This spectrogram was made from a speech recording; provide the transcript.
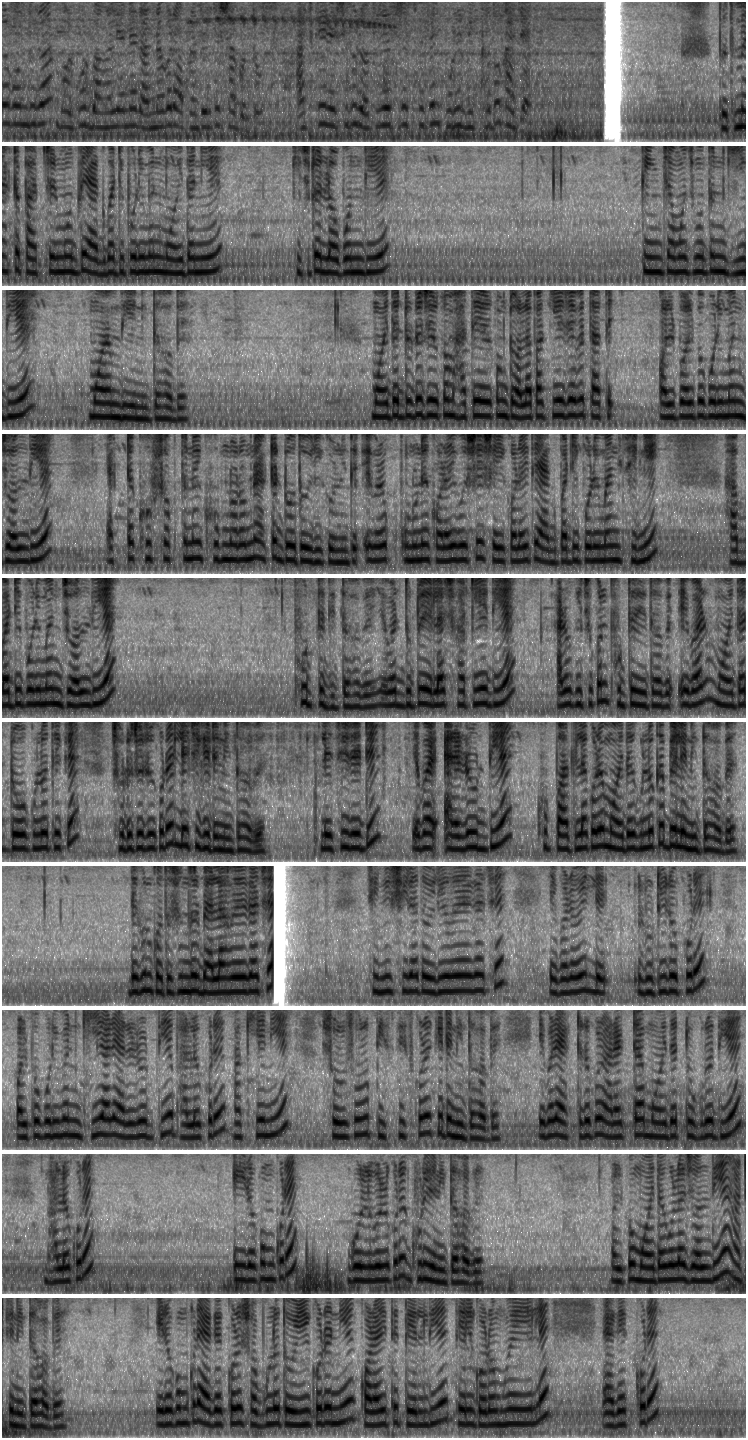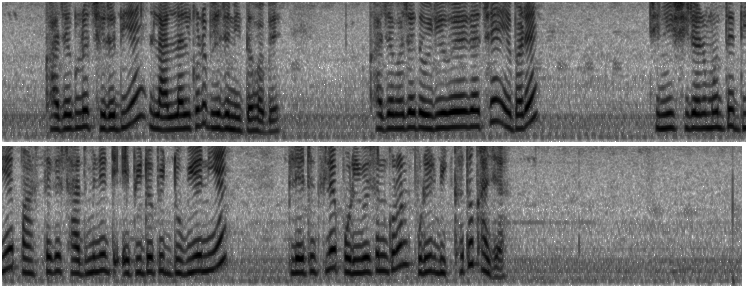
নমস্কার বন্ধুরা, ভরপুর বাঙালিয়ানের রান্নাঘরে আপনাদেরকে স্বাগত। আজকের রেসিপি রথযাত্রা স্পেশাল পুরীর বিখ্যাত খাজা। প্রথমে একটা পাত্রের মধ্যে এক বাটি পরিমাণ ময়দা নিয়ে, কিছুটা লবণ দিয়ে, তিন চামচ মতন ঘি দিয়ে ময়াম দিয়ে নিতে হবে। ময়দার ডোটা যেরকম হাতে এরকম ডলা পাকিয়ে যাবে, তাতে অল্প অল্প পরিমাণ জল দিয়ে একটা খুব শক্ত নয়, খুব নরম না একটা ডো তৈরি করে নিতে এবার উনুনে কড়াই বসে সেই কড়াইতে এক বাটি পরিমাণ চিনি হাফ বাটি পরিমাণ জল দিয়ে ফুটতে দিতে হবে। এবার দুটো এলাচ ফাটিয়ে দিয়ে আরও কিছুক্ষণ ফুটতে দিতে হবে। এবার ময়দার ডোগুলো থেকে ছোটো ছোটো করে লেচি কেটে নিতে হবে। লেচি রেডি, এবার অ্যারারুট দিয়ে খুব পাতলা করে ময়দাগুলোকে বেলে নিতে হবে। দেখুন কত সুন্দর বেলা হয়ে গেছে। চিনির শিরা তৈরি হয়ে গেছে। এবারে ওই রুটির ওপরে অল্প পরিমাণ ঘি আর অ্যারারুট দিয়ে ভালো করে মাখিয়ে নিয়ে সরু সরু পিস পিস করে কেটে নিতে হবে। এবারে একটার উপর আরেকটা ময়দার টুকরো দিয়ে ভালো করে এই রকম করে গোল গোল করে ঘুরিয়ে নিতে হবে। অল্প ময়দাগুলো জল দিয়ে আটকে নিতে হবে। এরকম করে এক এক করে সবগুলো তৈরি করে নিয়ে কড়াইতে তেল দিয়ে, তেল গরম হয়ে এলে এক এক করে খাজাগুলো ছেড়ে দিয়ে লাল লাল করে ভেজে নিতে হবে। খাজা ভাজা তৈরি হয়ে গেছে, এবারে চিনির শিরার মধ্যে দিয়ে পাঁচ থেকে সাত মিনিট এপিড ডুবিয়ে নিয়ে প্লেটে তুলে পরিবেশন করুন পুরীর বিখ্যাত খাজা।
